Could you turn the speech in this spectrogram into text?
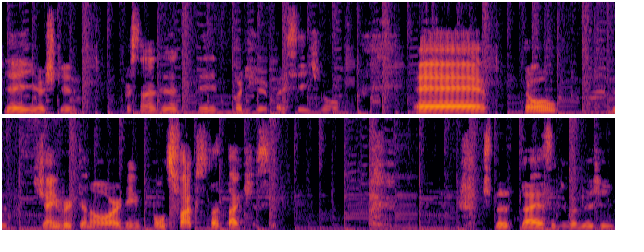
E aí eu acho que a personalidade dele pode vir aparecer de novo. É, então, já invertendo a ordem, pontos fracos do ataque, assim. Deixa eu dar essa de aí.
